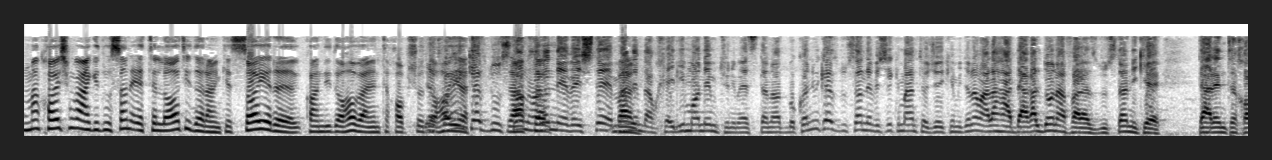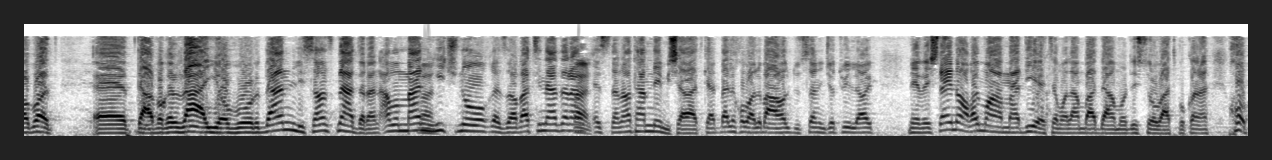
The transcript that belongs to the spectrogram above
من خواهش می‌کنم اگه دوستان اطلاعاتی دارن که سایر کاندیداها و انتخاب شده های یکی از دوستان حالا نوشته من بله. نمی‌دونم خیلی ما نمی‌تونیم استناد بکنیم یکی از دوستان نوشته که من تا جایی که می‌دونم الان حداقل دو نفر از دوستانی که در انتخابات در واقع رأی آوردن لیسانس ندارن. اما من بله. هیچ نوع قضاوتی ندارم. بله. استناد هم نمی‌شود کرد. ولی خب حالا به هر حال دوستان اینجا توی live نوشتن. این آقای محمدی احتمالاً باید در موردش صحبت بکنن. خب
